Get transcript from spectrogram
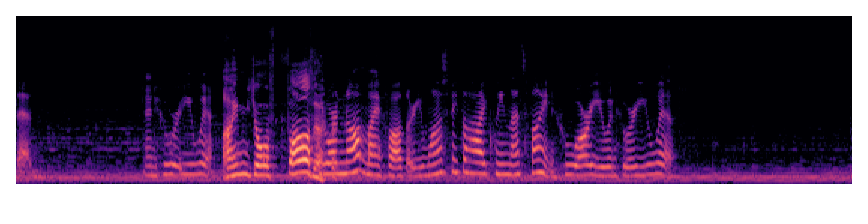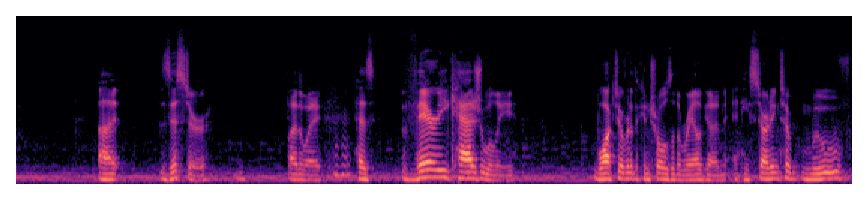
then? And who are you with? I'm your father. You are not my father. You want to speak to the High Queen? That's fine. Who are you and who are you with? Uh, Zister, by the way, has very casually walked over to the controls of the railgun and he's starting to move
